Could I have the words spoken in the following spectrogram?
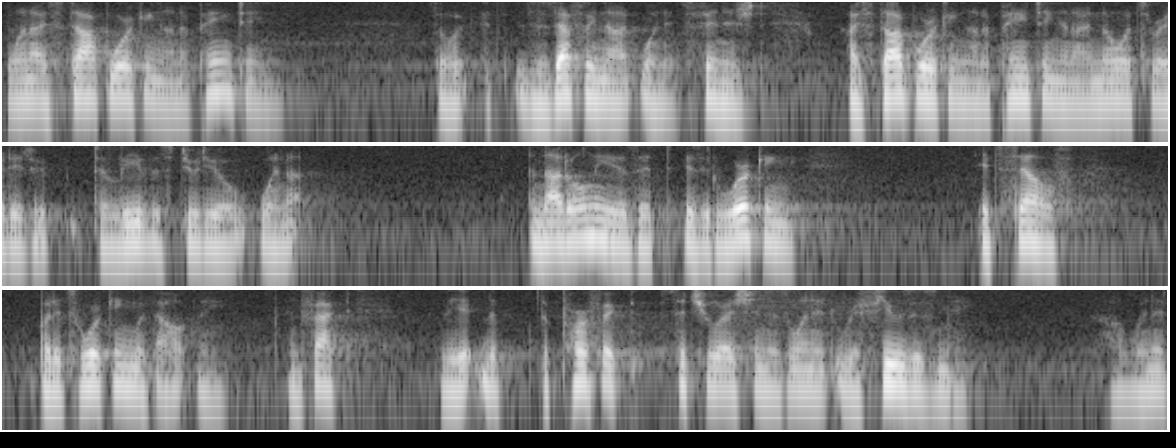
When I stop working on a painting, so it's, it's definitely not when it's finished. I stop working on a painting and I know it's ready to, to leave the studio when I, not only is it, is it working itself, but it's working without me. In fact, the, the, the perfect situation is when it refuses me uh, when it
